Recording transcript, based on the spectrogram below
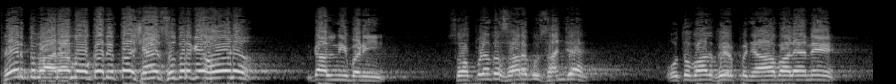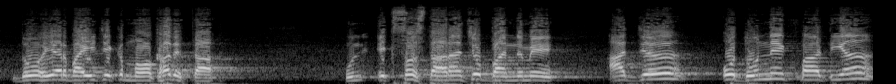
ਫਿਰ ਦੁਬਾਰਾ ਮੌਕਾ ਦਿੱਤਾ ਸ਼ਾਇਦ ਸੁਧਰ ਗਏ ਹੋਣ। ਗੱਲ ਨਹੀਂ ਬਣੀ। ਸੋ ਆਪਣਾ ਤਾਂ ਸਾਰਾ ਕੁਝ ਸਾਂਝਾ ਹੈ। ਉਸ ਤੋਂ ਬਾਅਦ ਫਿਰ ਪੰਜਾਬ ਵਾਲਿਆਂ ਨੇ 2022 ਚ ਇੱਕ ਮੌਕਾ ਦਿੱਤਾ। ਹੁਣ 117 ਚੋਂ 92 ਅੱਜ ਉਹ ਦੋਨੇ ਪਾਰਟੀਆਂ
